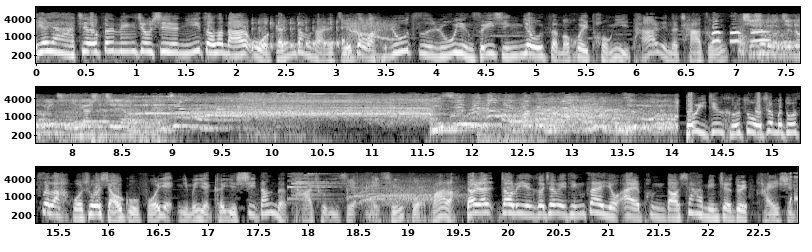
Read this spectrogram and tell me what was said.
哎呀呀，这分明就是你走到哪儿我跟到哪儿的节奏啊！如此如影随形，又怎么会同意他人的插足？其实我觉得位置应该是这样的。这样的吗？已经合作这么多次了，我说小古佛爷，你们也可以适当的擦出一些爱情火花了。当然，赵丽颖和陈伟霆再有爱，碰到下面这对还是得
